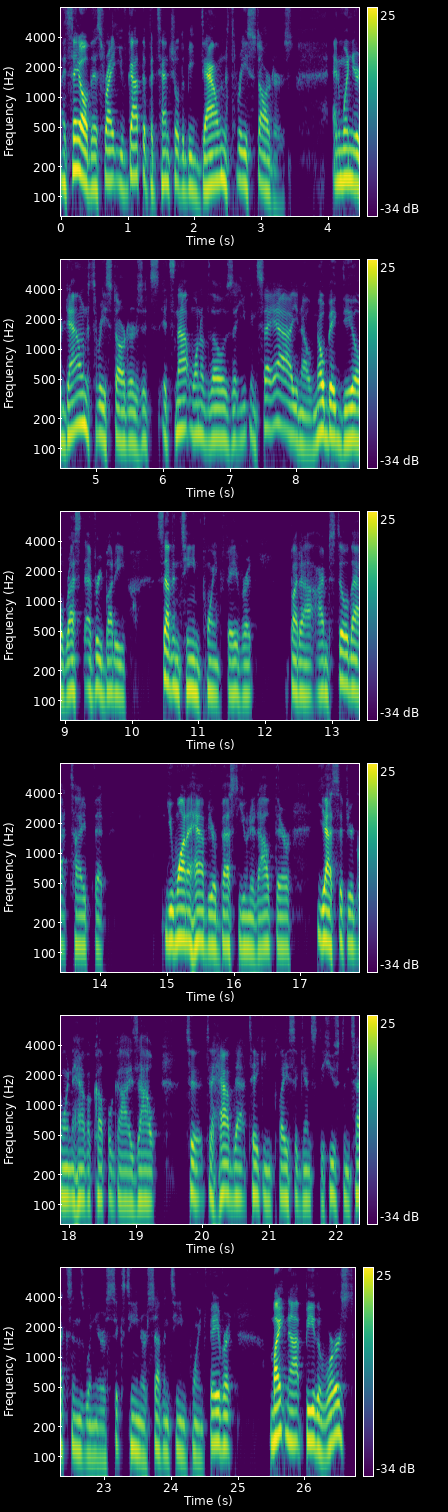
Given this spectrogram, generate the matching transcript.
I say all this, right? You've got the potential to be down three starters. And when you're down three starters, it's it's not one of those that you can say, ah, you know, no big deal, rest everybody, 17 point favorite. But uh, I'm still that type that you want to have your best unit out there yes, if you're going to have a couple guys out, to to have that taking place against the Houston Texans when you're a 16 or 17 point favorite might not be the worst,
